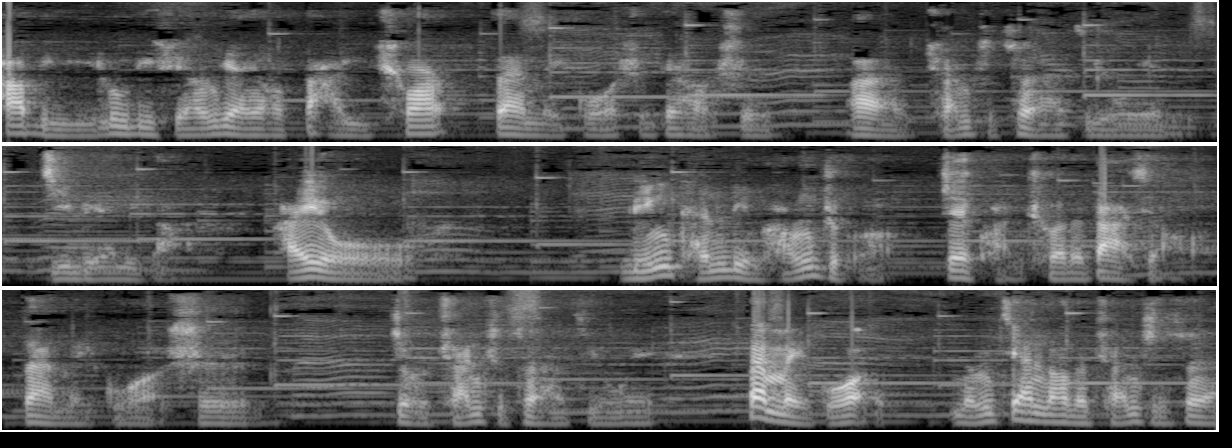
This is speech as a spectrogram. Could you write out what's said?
它比陆地巡洋舰要大一圈儿在美国实际上是按全尺寸 SUV 级别里的。还有林肯领航者这款车的大小，在美国是就是全尺寸 SUV，在美国能见到的全尺寸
